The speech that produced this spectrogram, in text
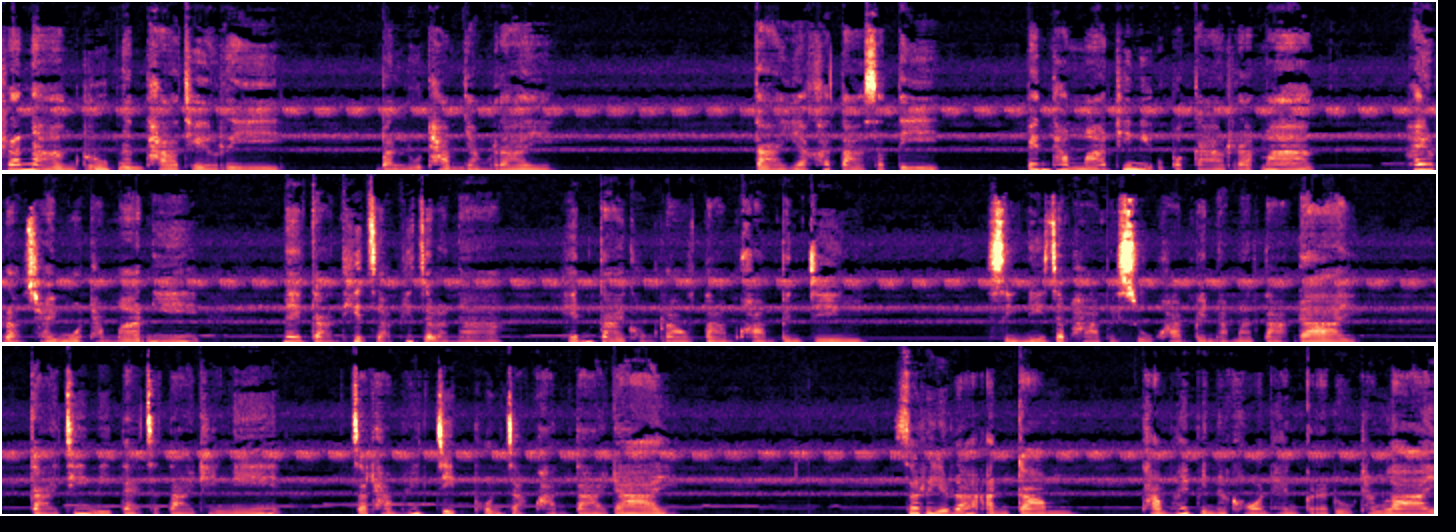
พระนางรูปนันทาเทรี บรรลุธรรมอย่างไรกายคตาสติ เป็นธรรมะที่มีอุปการะมาก ให้เราใช้หมวดธรรมะนี้ ในการที่จะพิจารณาเห็นกายของเราตามความเป็นจริง สิ่งนี้จะพาไปสู่ความเป็นอมตะได้ กายที่มีแต่จะตายทิ้งนี้ จะทำให้จิตพ้นจากความตายได้ สรีระอันกรรม ทำให้ปิณนครแห่งกระดูกทั้งหลาย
